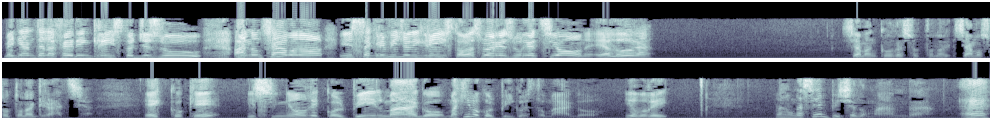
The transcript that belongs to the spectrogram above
mediante la fede in Cristo Gesù, annunziavano il sacrificio di Cristo, la sua resurrezione. E allora? Siamo ancora sotto la, siamo sotto la grazia. Ecco che il Signore colpì il mago. Ma chi lo colpì questo mago? Io vorrei... Ma una semplice domanda, eh?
